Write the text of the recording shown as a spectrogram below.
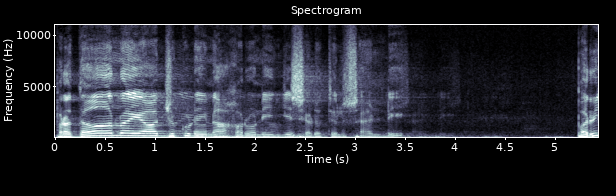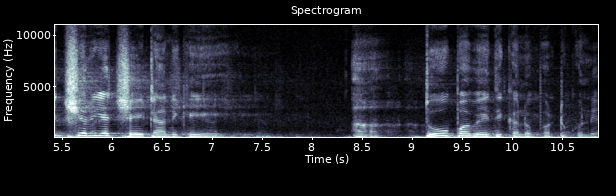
ప్రధాన యాజకుడైన అహరోన్ ఏం చేశాడో తెలుసా అండి? పరిచర్య చేయటానికి ధూపవేదికను పట్టుకుని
